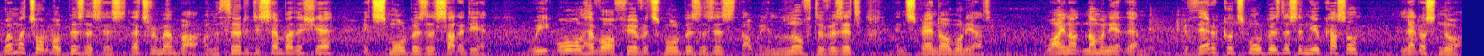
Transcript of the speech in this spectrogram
When we're talking about businesses, let's remember on the 3rd of December this year, it's Small Business Saturday. We all have our favourite small businesses that we love to visit and spend our money at. Why not nominate them? If they're a good small business in Newcastle, let us know.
